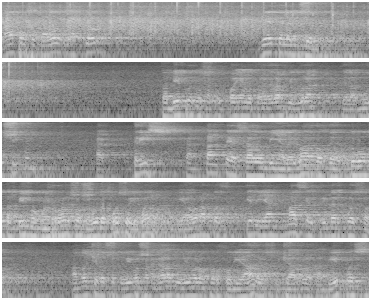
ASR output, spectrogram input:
gran presentador y actor de televisión. También pues nos acompaña otra gran figura de la música, actriz, cantante, ha estado en Viña del Mar, donde obtuvo también un honroso segundo puesto y bueno, y ahora pues tiene ya más que el primer puesto. Anoche que estuvimos en la gala tuvimos la oportunidad de escucharla también, pues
